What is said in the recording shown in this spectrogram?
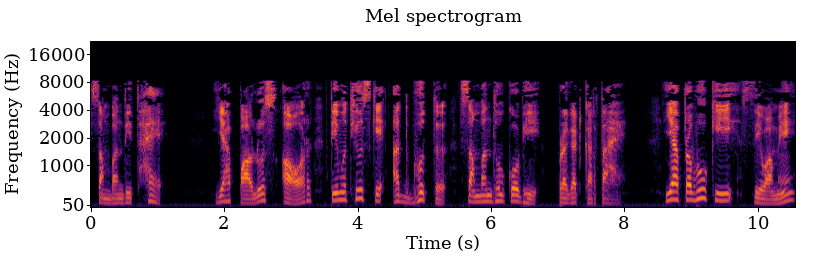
संबंधित है। यह पॉलुस और तिमुथियुस के अद्भुत संबंधों को भी प्रकट करता है। यह प्रभु की सेवा में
